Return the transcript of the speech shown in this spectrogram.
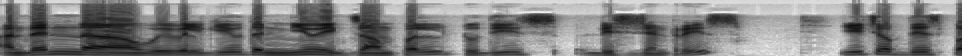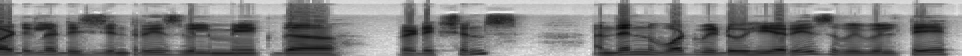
And then uh, we will give the new example to these decision trees. Each of these particular decision trees will make the predictions. And then what we do here is we will take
